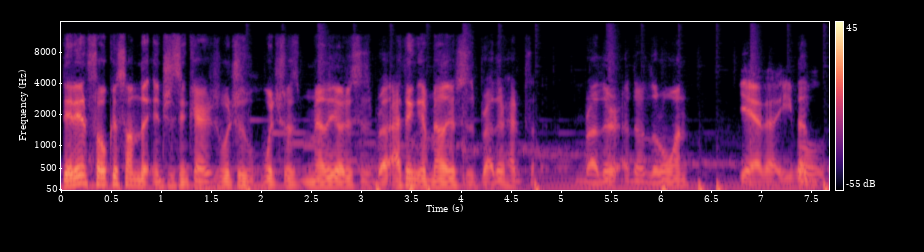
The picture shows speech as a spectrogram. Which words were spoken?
They didn't focus on the interesting characters, which is which was Meliodas' brother. I think if Meliodas' brother had brother, uh, the little one, Yeah, the evil.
